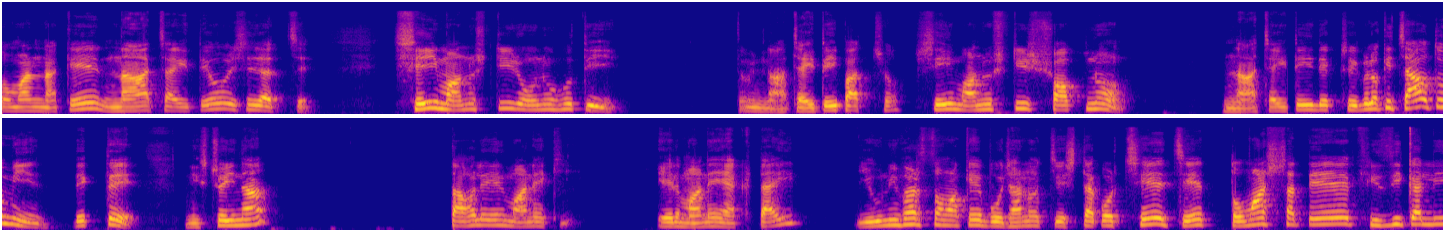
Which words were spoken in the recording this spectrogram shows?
তোমার নাকে না চাইতেও এসে যাচ্ছে। সেই মানুষটির অনুভূতি তুমি না চাইতেই পাচ্ছ। সেই মানুষটির স্বপ্ন না চাইতেই দেখছ। এগুলো কি চাও তুমি দেখতে? নিশ্চয়ই না। তাহলে এর মানে কি? এর মানে একটাই ইউনিভার্স তোমাকে বোঝানোর চেষ্টা করছে যে তোমার সাথে ফিজিক্যালি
